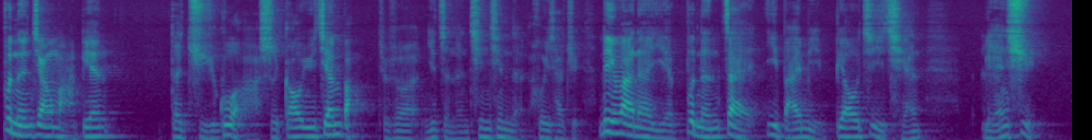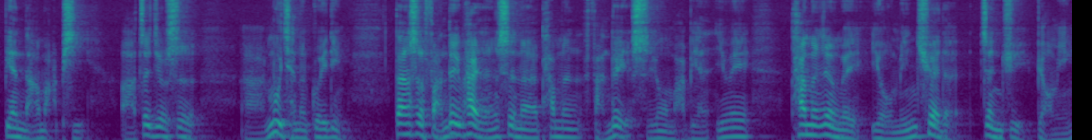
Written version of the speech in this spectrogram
不能将马鞭的举过啊是高于肩膀，就是说你只能轻轻的挥下去。另外呢，也不能在一百米标记前连续鞭打马匹啊，这就是啊目前的规定。但是反对派人士呢，他们反对使用马鞭，因为他们认为有明确的证据表明，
